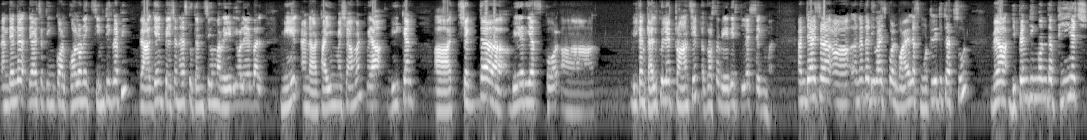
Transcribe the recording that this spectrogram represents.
And then the, there is a thing called colonic scintigraphy where again patient has to consume a radio label meal and a time measurement where we can uh, check the various uh, we can calculate transit across the various GI segments. And there is a, uh, another device called wireless motility capsule where depending on the pH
